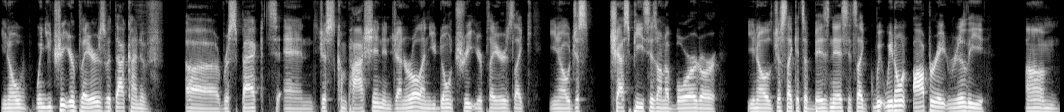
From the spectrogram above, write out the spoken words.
you know, when you treat your players with that kind of uh respect and just compassion in general and you don't treat your players like, you know, just chess pieces on a board or you know, just like it's a business. It's like we, we don't operate really um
